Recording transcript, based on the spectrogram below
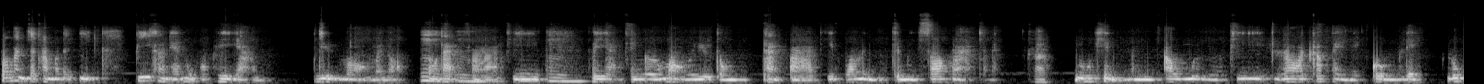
ว่ามันจะทำอะไรอีก พี่คราวเนี้ยหนูก็พยายาม ยืนมองมันเนาะตรงด่านฟ้าที่อืมพยายามจะเงื้อมองมาอยู่ตรงด่านฟ้าที่เพราะว่ามันจะมีซอกลานใช่ไหมครับหนูเห็นมันเอามือพี่รอดเข้าไปในกลมเหล็ก ลูก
